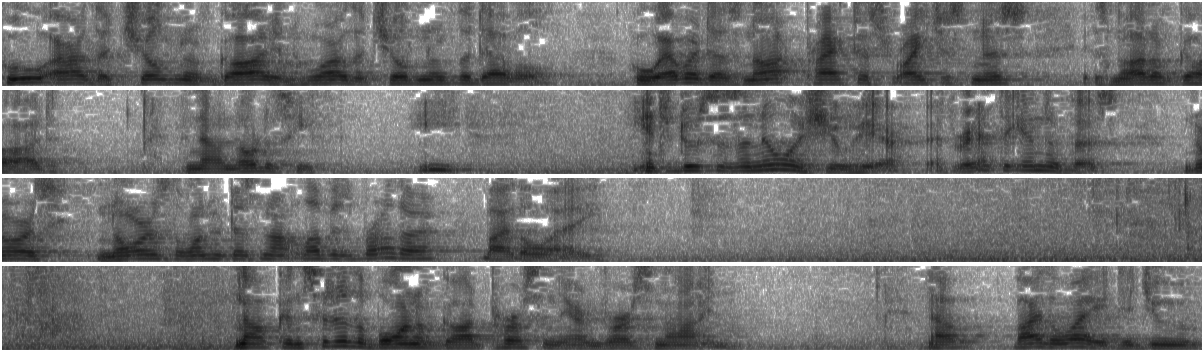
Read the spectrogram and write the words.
who are the children of God and who are the children of the devil. Whoever does not practice righteousness is not of God. And now notice he, he, he introduces a new issue here, right at the end of this. Nor is, nor is the one who does not love his brother, by the way. Now consider the born of God person there in verse 9. Now, by the way, did you,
